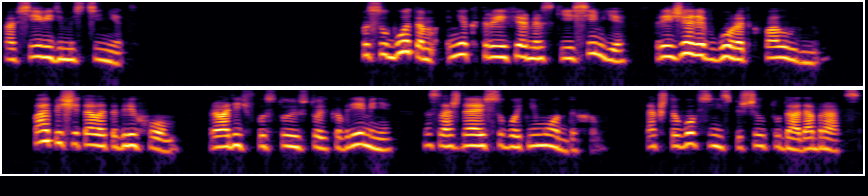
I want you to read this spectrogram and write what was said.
по всей видимости, нет. По субботам некоторые фермерские семьи приезжали в город к полудню. Папе считал это грехом – проводить впустую столько времени, наслаждаясь субботним отдыхом, так что вовсе не спешил туда добраться.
